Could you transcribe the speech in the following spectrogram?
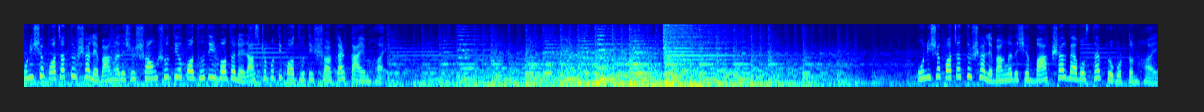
উনিশশো পঁচাত্তর সালে বাংলাদেশের সংসদীয় পদ্ধতির বদলে রাষ্ট্রপতি পদ্ধতির সরকার কায়েম হয়। উনিশশো পঁচাত্তর সালে বাংলাদেশে বাকশাল ব্যবস্থার প্রবর্তন হয়।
